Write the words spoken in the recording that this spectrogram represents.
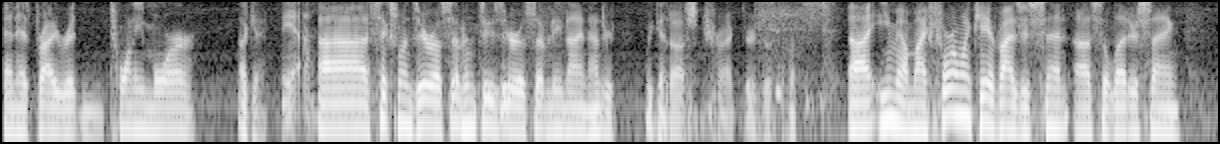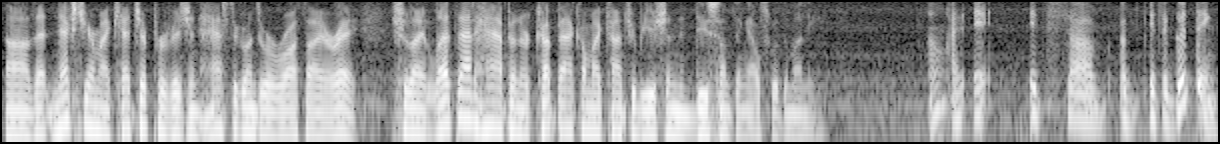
and has probably written 20 more. Okay. yeah. Uh, 610-720-7900. We got off track there just a little. Uh, email my 401k advisor sent us a letter saying uh, that next year my catch up provision has to go into a Roth IRA. Should I let that happen or cut back on my contribution and do something else with the money? Oh, I, it, it's uh, a, it's a good thing.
